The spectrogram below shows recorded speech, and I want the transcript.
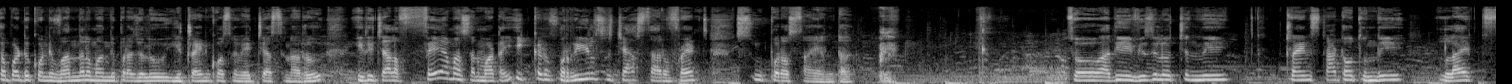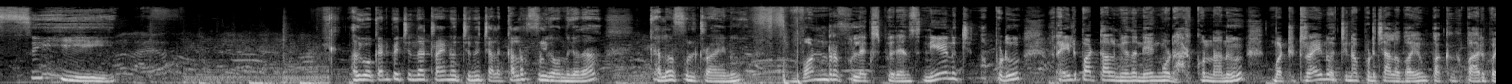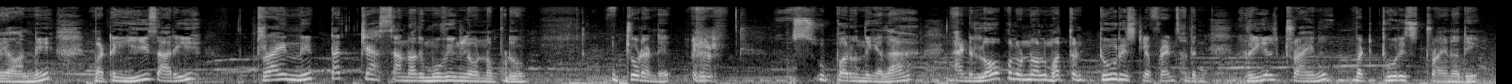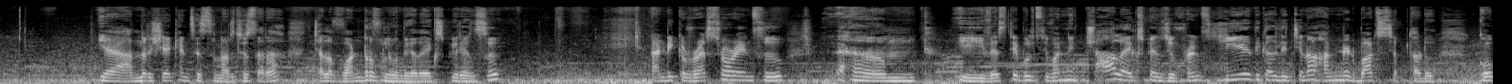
తో పాటు కొన్ని వందల మంది ప్రజలు ఈ ట్రైన్ కోసం వెయిట్ చేస్తున్నారు. ఇది చాలా ఫేమస్ అన్నమాట. ఇక్కడ రీల్స్ చేస్తారు ఫ్రెండ్స్. సూపర్ వస్తాయంట. సో అది విజిల్ వచ్చింది. ట్రైన్ స్టార్ట్ అవుతుంది. లైట్ సీ అదిగో కనిపించిందా? ట్రైన్ వచ్చింది. చాలా కలర్ఫుల్గా ఉంది కదా. Colourful train. వండర్ఫుల్ ఎక్స్పీరియన్స్ నేను చిన్నప్పుడు రైలు పట్టాల మీద నేను కూడా ఆడుకున్నాను. బట్ ట్రైన్ వచ్చినప్పుడు చాలా భయం పక్కకు పారిపోయేవాడిని. బట్ ఈసారి ట్రైన్ని టచ్ చేస్తాను అది మూవింగ్లో ఉన్నప్పుడు. చూడండి. సూపర్ ఉంది కదా. అండ్ లోపల ఉన్న వాళ్ళు మొత్తం టూరిస్ట్లే ఫ్రెండ్స్ అది real train but tourist train అది. యా అందరు షేక్ హ్యాండ్స్ ఇస్తున్నారు చూసారా? చాలా వండర్ఫుల్ ఉంది కదా ఎక్స్పీరియన్స్ అండ్ ఇక్కడ రెస్టారెంట్స్ um, ఈ వెజిటేబుల్స్ ఇవన్నీ చాలా ఎక్స్పెన్సివ్ ఫ్రెండ్స్ ఏది కదిలిచ్చినా హండ్రెడ్ బాట్స్ చెప్తాడు. కోకో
